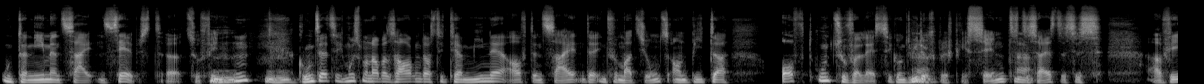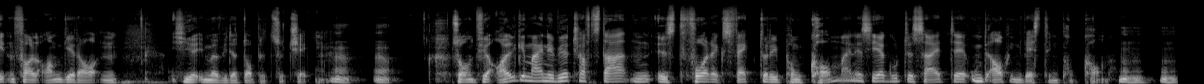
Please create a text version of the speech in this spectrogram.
Unternehmensseiten selbst äh, zu finden. Mhm. Mhm. Grundsätzlich muss man aber sagen, dass die Termine auf den Seiten der Informationsanbieter oft unzuverlässig und widersprüchlich sind. Ja. Das heißt, es ist auf jeden Fall angeraten, hier immer wieder doppelt zu checken. Ja, ja. So, und für allgemeine Wirtschaftsdaten ist forexfactory.com eine sehr gute Seite und auch investing.com. Mhm, mh.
